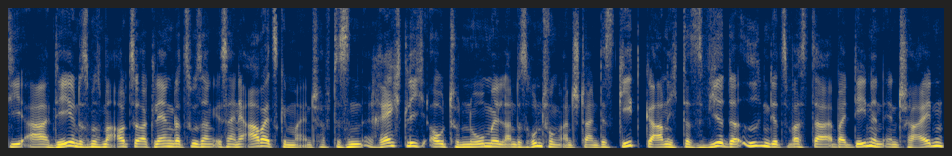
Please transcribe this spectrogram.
die ARD, und das muss man auch zur Erklärung dazu sagen, ist eine Arbeitsgemeinschaft. Das sind rechtlich autonome Landesrundfunkanstalten. Das geht gar nicht, dass wir da irgend jetzt was da bei denen entscheiden.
